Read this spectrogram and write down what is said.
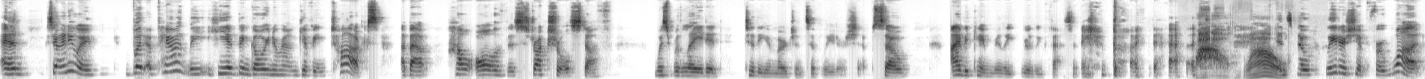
and so, anyway, but apparently he had been going around giving talks about how all of this structural stuff was related to the emergence of leadership. So I became really, really fascinated by that. Wow. Wow. And so, leadership for what?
